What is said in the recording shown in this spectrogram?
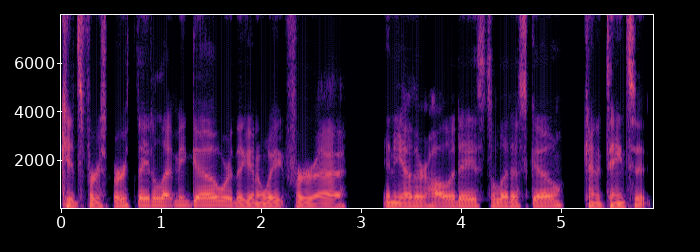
kid's first birthday to let me go? Or are they gonna wait for uh, any other holidays to let us go? Kind of taints it.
